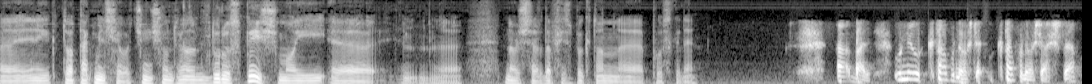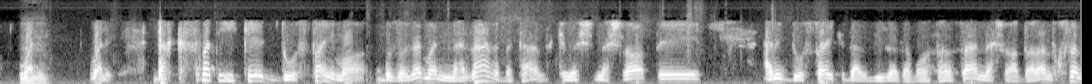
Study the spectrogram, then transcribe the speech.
یعنی تا تکمیل شود. چون شون دو روز پیش ما ای نوشته در فیسبوکتان پوست کردن. بله. اون کتاب نوشته کتاب نوشته ولی ولی در قسمتی که دوستای ما بزرگای ما نظر بتن که نشرات همین دوستایی که در بیزا زبان هستن نشرات دارن خصوصا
